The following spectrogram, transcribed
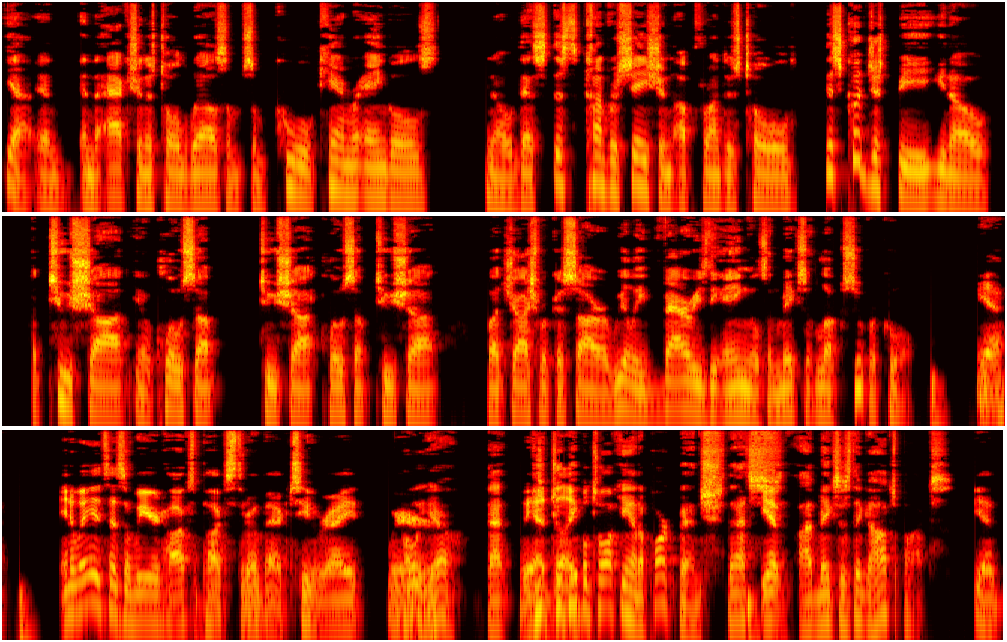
yeah, and and the action is told well. Some some cool camera angles. You know, this this conversation up front is told. This could just be you know a two shot, you know, close up, two shot, close up, two shot. But Joshua Cassara really varies the angles and makes it look super cool. Yeah, in a way, it has a weird Hoxpox throwback too, right? Where Oh yeah, that We two had to, like- people talking on a park bench. That's Yep. That makes us think of Hotspots.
